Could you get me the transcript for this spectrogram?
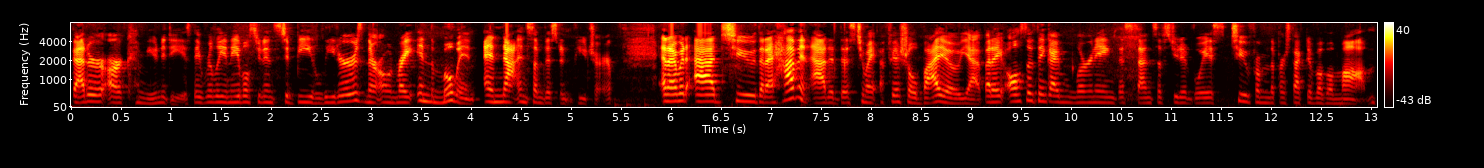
better our communities. They really enable students to be leaders in their own right in the moment and not in some distant future. And I would add to that I haven't added this to my official bio yet, but I also think I'm learning the sense of student voice too from the perspective of a mom,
